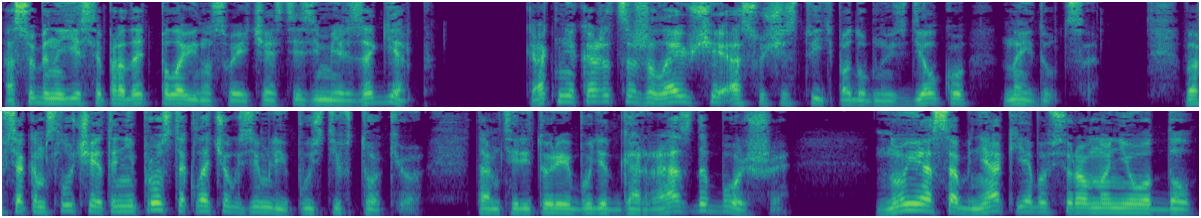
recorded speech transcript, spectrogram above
Особенно если продать половину своей части земель за герб. Как мне кажется, желающие осуществить подобную сделку найдутся. Во всяком случае, это не просто клочок земли, пусть и в Токио. Там территория будет гораздо больше. Ну и особняк я бы все равно не отдал.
